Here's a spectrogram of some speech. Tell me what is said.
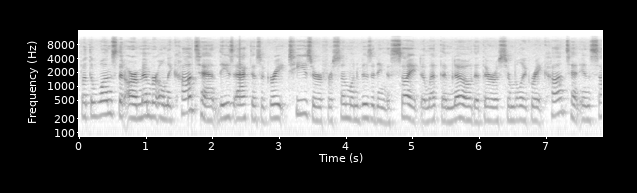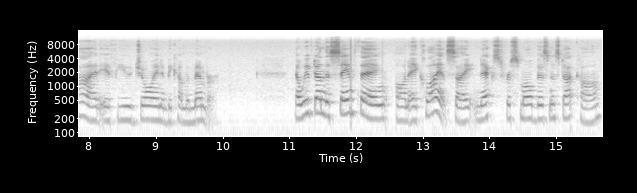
But the ones that are member-only content, these act as a great teaser for someone visiting the site to let them know that there is some really great content inside if you join and become a member. Now we've done the same thing on a client site, nextforsmallbusiness.com,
